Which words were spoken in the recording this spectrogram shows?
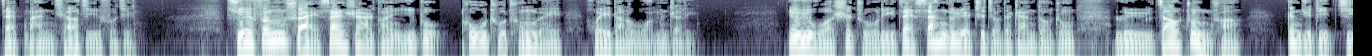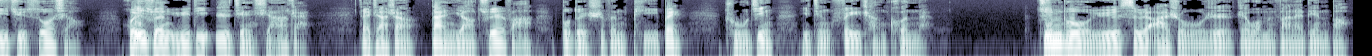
在板桥集附近，雪峰率三十二团一部突出重围，回到了我们这里。由于我师主力在三个月之久的战斗中屡遭重创，根据地急剧缩小，回旋余地日渐狭窄，再加上弹药缺乏，部队十分疲惫，处境已经非常困难。军部于四月二十五日给我们发来电报。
